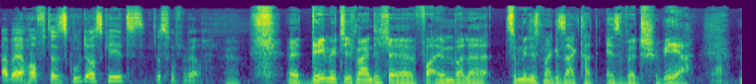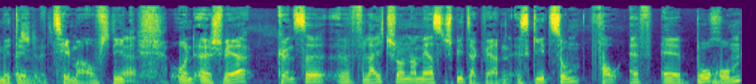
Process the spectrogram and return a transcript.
Aber er hofft, dass es gut ausgeht. Das hoffen wir auch. Ja. Äh, demütig meinte ich, äh, vor allem, weil er zumindest mal gesagt hat, es wird schwer ja, mit dem stimmt. Thema Aufstieg. Ja. Und schwer könnte äh, vielleicht schon am ersten Spieltag werden. Es geht zum VfL Bochum.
